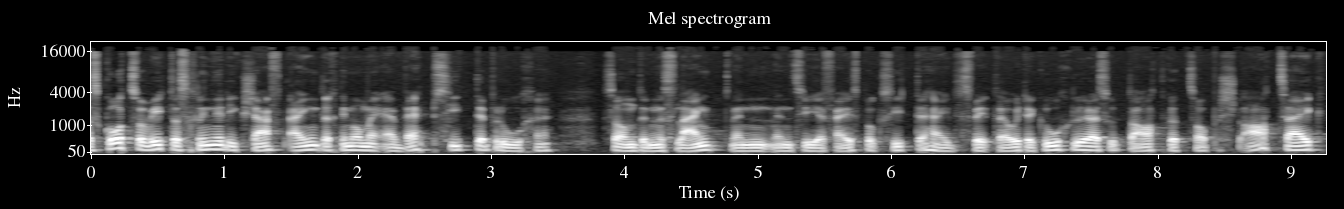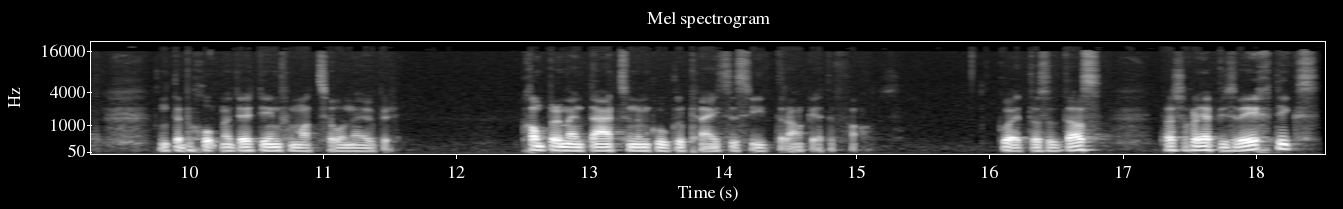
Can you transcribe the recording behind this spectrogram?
Es geht so weit, dass kleinere Geschäfte eigentlich nicht mehr eine Webseite brauchen, sondern es längt, wenn, wenn sie eine Facebook-Seite haben. Das wird auch in den Google-Resultaten zuoberst angezeigt und dann bekommt man dort die Informationen über. Komplementär zu einem Google Places-Eintrag jedenfalls. Gut, also das, das ist etwas Wichtiges.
